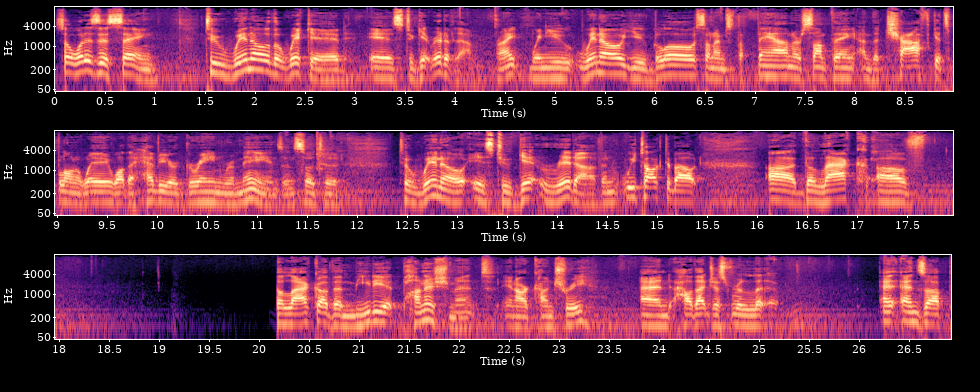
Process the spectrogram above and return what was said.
so, what is this saying? To winnow the wicked is to get rid of them, right? When you winnow, you blow, sometimes the fan or something, and the chaff gets blown away while the heavier grain remains. And so to, to winnow is to get rid of. And we talked about uh, the lack of the lack of immediate punishment in our country and how that just re- ends up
